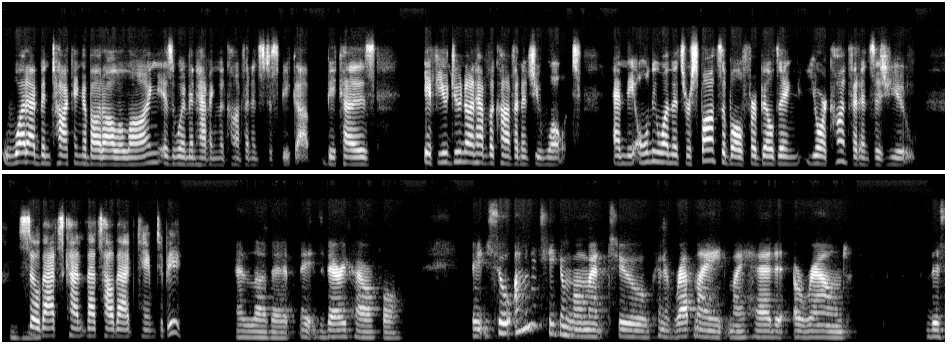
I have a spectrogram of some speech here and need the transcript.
what I've been talking about all along is women having the confidence to speak up because if you do not have the confidence, you won't. And the only one that's responsible for building your confidence is you. Mm-hmm. so that's kind of that's how that came to be. I love it. It's very powerful so i'm going to take a moment to kind of wrap my my head around this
